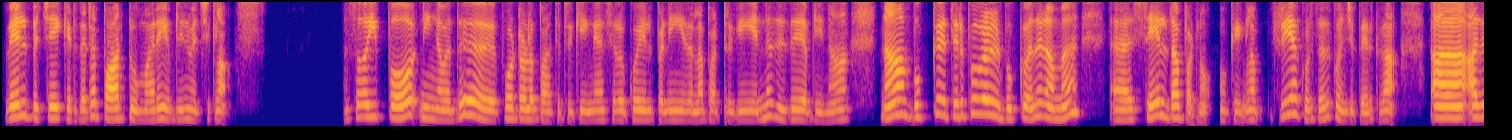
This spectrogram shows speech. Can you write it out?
வேல் பிச்சை கிட்டத்தட்ட பார்ட் டூ மாதிரி அப்படின்னு வச்சுக்கலாம். ஸோ, இப்போ நீங்கள் வந்து ஃபோட்டோவில் பார்த்துட்ருக்கீங்க சில கோயில் பணி இதெல்லாம் பார்த்துருக்கீங்க. என்னது இது அப்படின்னா நான் புக்கு திருப்புகழ் புக் வந்து நம்ம சேல் தான் பண்ணோம். ஓகேங்களா? ஃப்ரீயாக கொடுத்தது கொஞ்சம் பேருக்கு தான். அது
